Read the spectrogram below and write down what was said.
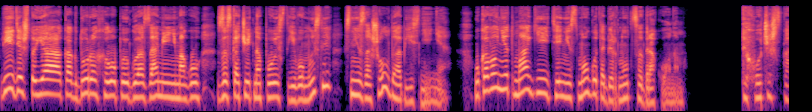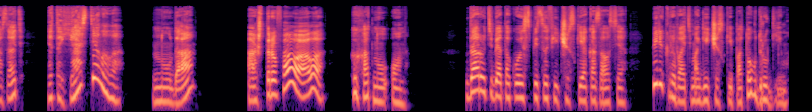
Видя, что я, как дура, хлопаю глазами и не могу заскочить на поезд его мысли, снизошел до объяснения. У кого нет магии, те не смогут обернуться драконом». «Ты хочешь сказать, это я сделала?» «Ну да». «Оштрафовала», — хохотнул он. «Дар у тебя такой специфический оказался перекрывать магический поток другим.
